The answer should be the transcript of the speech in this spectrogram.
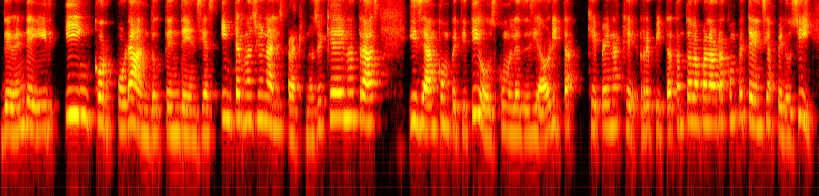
deben de ir incorporando tendencias internacionales para que no se queden atrás y sean competitivos. Como les decía ahorita, qué pena que repita tanto la palabra competencia, pero sí,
